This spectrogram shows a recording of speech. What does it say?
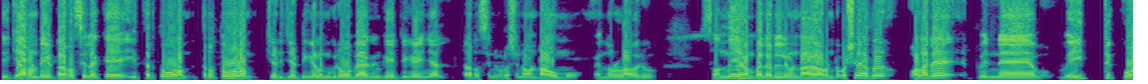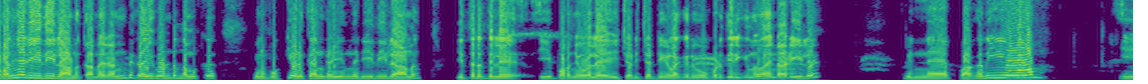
ഇരിക്കാറുണ്ട്. ഈ ടെറസിലൊക്കെ ഇത്രത്തോളം ഇത്രത്തോളം ചെടിച്ചട്ടികളും ഗ്രോ ബാഗും കയറ്റി കഴിഞ്ഞാൽ ടെറസിന് പ്രശ്നം ഉണ്ടാവുമോ എന്നുള്ള ഒരു സന്ദേഹം പലരിലും ഉണ്ടാകാറുണ്ട്. പക്ഷെ അത് വളരെ പിന്നെ വെയിറ്റ് കുറഞ്ഞ രീതിയിലാണ്. കാരണം രണ്ട് കൈകൊണ്ട് നമുക്ക് ഇങ്ങനെ പൊക്കിയെടുക്കാൻ കഴിയുന്ന രീതിയിലാണ് ഇത്തരത്തിൽ ഈ പറഞ്ഞ പോലെ ഈ ചെടിച്ചട്ടികളൊക്കെ രൂപപ്പെടുത്തിയിരിക്കുന്നത്. അതിന്റെ അടിയിൽ പിന്നെ പകുതിയോളം ഈ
